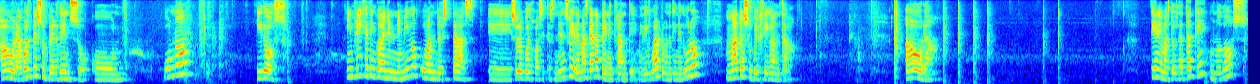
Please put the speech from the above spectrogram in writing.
Ahora, golpe super denso con 1 y 2. Inflige 5 daño al enemigo cuando estás... Eh, solo puedes jugar si estás en denso y además gana penetrante. Me da igual porque no tiene duro. Mato a super giganta. Ahora... Tiene más 2 de ataque. 1, 2.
